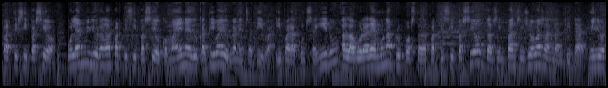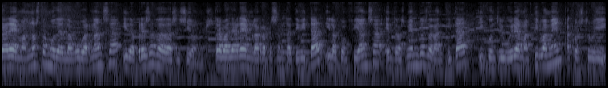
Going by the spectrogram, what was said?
Participació. Volem millorar la participació com a eina educativa i organitzativa i per aconseguir-ho elaborarem una proposta de participació dels infants i joves en l'entitat. Millorarem el nostre model de governança i de presa de decisions. Treballarem la representativitat i la confiança entre els membres de l'entitat i contribuirem activament a construir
